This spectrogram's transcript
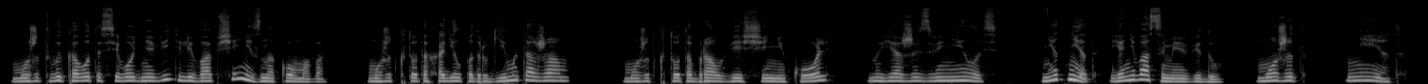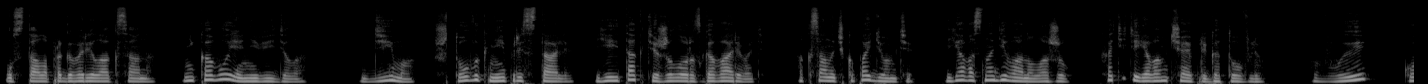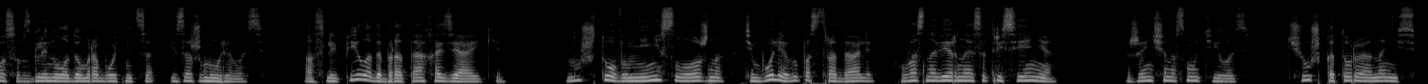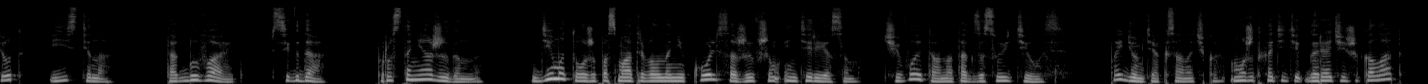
Может, вы кого-то сегодня видели вообще незнакомого? Может, кто-то ходил по другим этажам? Может, кто-то брал вещи Николь? Но я же извинилась. Нет-нет, я не вас имею в виду. Может... Нет, устало проговорила Оксана. Никого я не видела. Дима, что вы к ней пристали? Ей и так тяжело разговаривать. Оксаночка, пойдемте. Я вас на диван уложу. Хотите, я вам чай приготовлю? Вы? Косо взглянула домработница и зажмурилась. Ослепила доброта хозяйки. «Ну что вы, мне не сложно, тем более вы пострадали. У вас, наверное, сотрясение». Женщина смутилась. Чушь, которую она несет, истина. Так бывает. Всегда. Просто неожиданно. Дима тоже посматривал на Николь с ожившим интересом. Чего это она так засуетилась? «Пойдемте, Оксаночка. Может, хотите горячий шоколад?»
